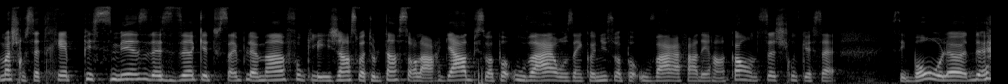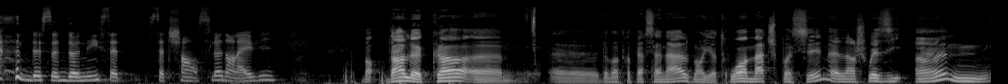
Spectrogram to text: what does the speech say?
Moi, je trouve ça très pessimiste de se dire que tout simplement, il faut que les gens soient tout le temps sur leur garde, puis soient pas ouverts aux inconnus, soient pas ouverts à faire des rencontres. Ça, je trouve que ça, c'est beau, là, de, de se donner cette, cette chance-là dans la vie? Bon, dans le cas euh, euh, de votre personnage, bon, il y a trois matchs possibles. Elle en choisit un, mm,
